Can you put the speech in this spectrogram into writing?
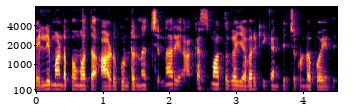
పెళ్ళి మండపం వద్ద ఆడుకుంటున్న చిన్నారి అకస్మాత్తుగా ఎవరికీ కనిపించకుండా పోయింది.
